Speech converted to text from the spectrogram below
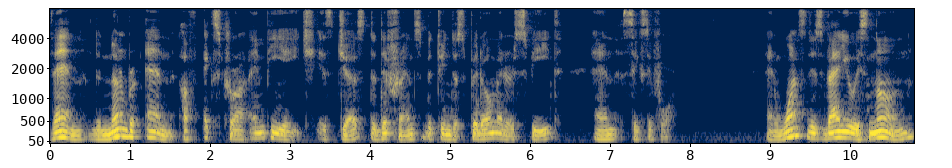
Then the number n of extra mph is just the difference between the speedometer speed and 64. And once this value is known,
